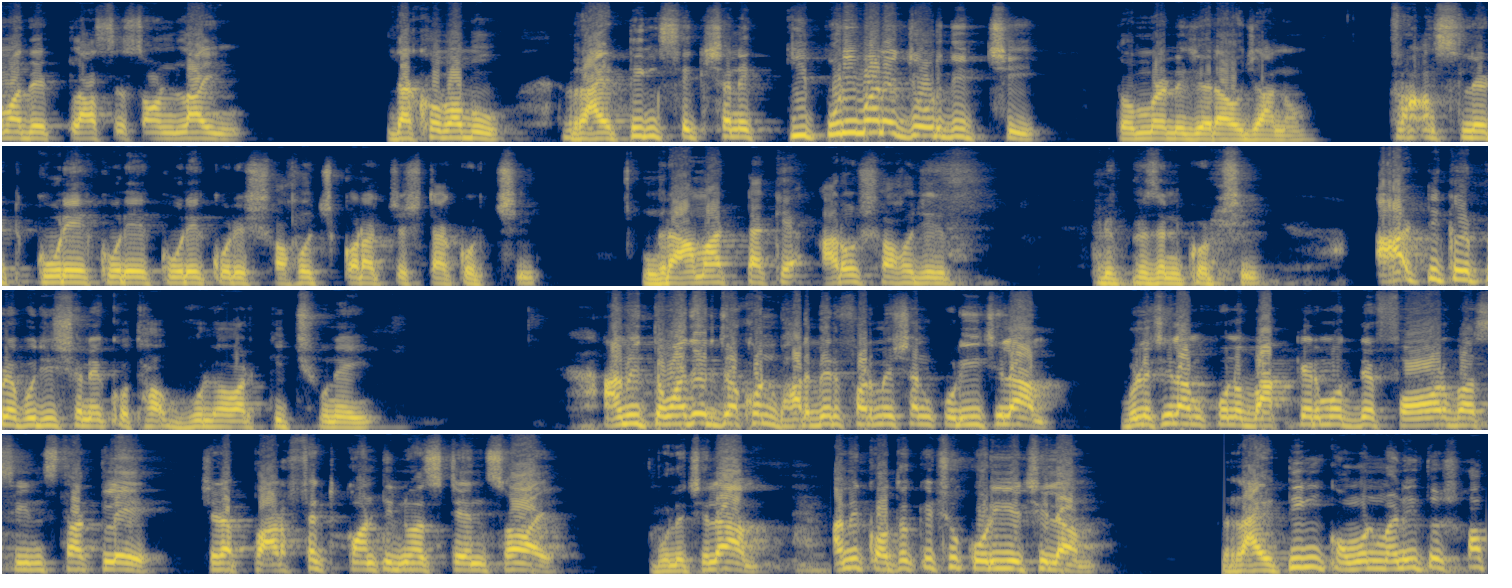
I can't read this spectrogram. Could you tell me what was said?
আমাদের ক্লাসেস অনলাইন দেখো বাবু রাইটিং সেকশনে কি পরিমাণে জোর দিচ্ছি তোমরা নিজেরাও জানো। ট্রান্সলেট করে করে করে করে সহজ করার চেষ্টা করছি। গ্রামারটাকে আরও সহজে রিপ্রেজেন্ট করছি। আর্টিকেল প্রেপোজিশনে কোথাও ভুল হওয়ার কিছু নেই। আমি তোমাদের যখন ভার্বের ফরমেশন করিয়েছিলাম, বলেছিলাম কোন বাক্যের মধ্যে ফর বা সিন্স থাকলে সেটা পারফেক্ট কন্টিনিউয়াস টেন্স হয়। বলেছিলাম, আমি কত কিছু করিয়েছিলাম। রাইটিং কমন মানেই তো সব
